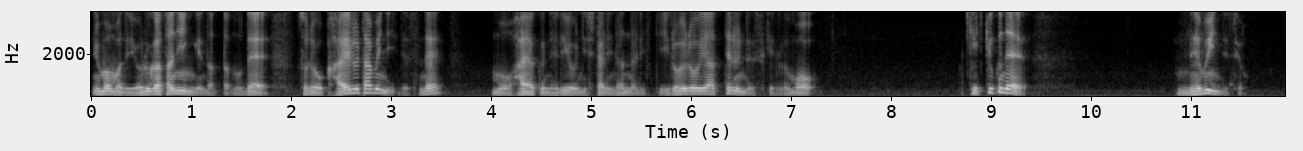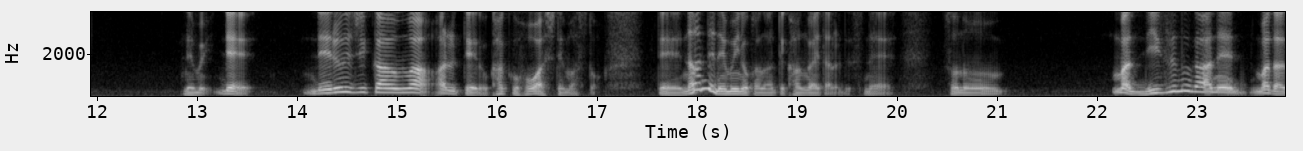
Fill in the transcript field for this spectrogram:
今まで夜型人間だったのでそれを変えるためにですねもう早く寝るようにしたりなんなりっていろいろやってるんですけれども結局ね眠いんですよ。眠い。で寝る時間はある程度確保はしてますと。でなんで眠いのかなって考えたらですねそのまあリズムがねまだ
